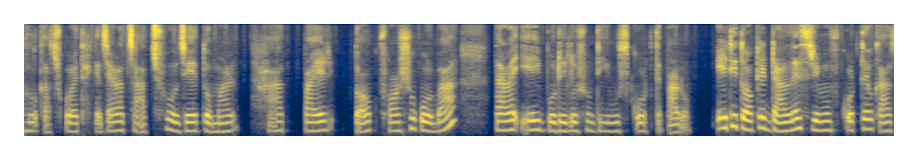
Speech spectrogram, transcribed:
ভালো কাজ করে থাকে। যারা চাচ্ছ যে তোমার হাত পায়ের ত্বক ফর্সা করবা, তারা এই বডি লোশনটি ইউজ করতে পারো। এটি ত্বকের ডালনেস রিমুভ করতেও কাজ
